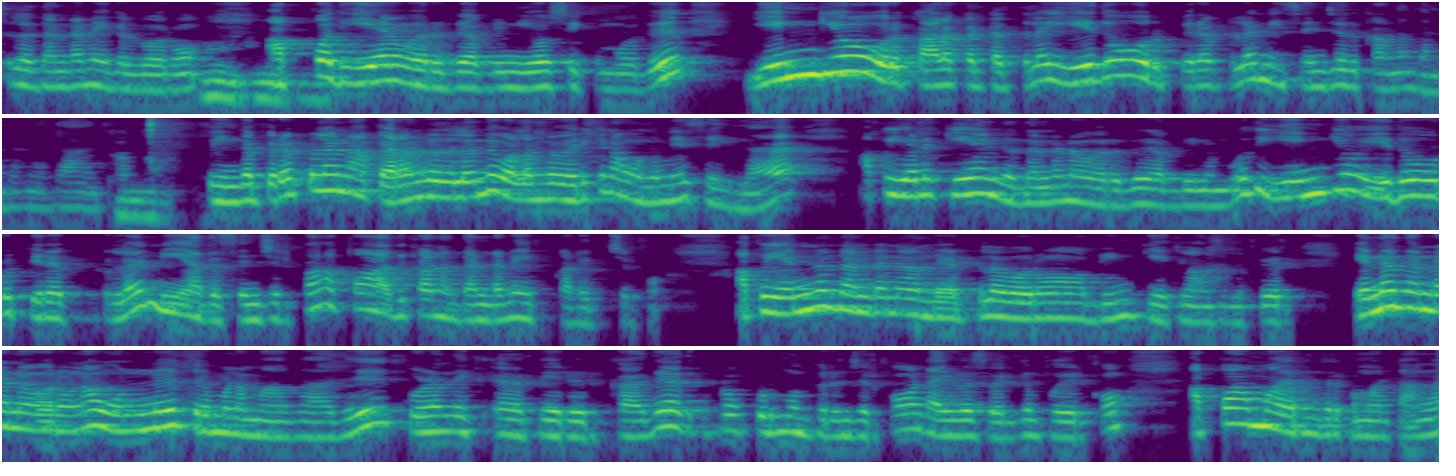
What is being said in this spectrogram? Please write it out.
சில தண்டனைகள் வரும். அப்போ அது ஏன் வருது அப்படின்னு யோசிக்கும் போது எங்கேயோ ஒரு காலகட்டத்துல ஏதோ ஒரு பிறப்புல நீ செஞ்சதுக்கான தண்டனை தான் இது. இந்த பிறப்புல நான் பிறந்ததுல இருந்து வளர்ந்த வரைக்கும் நான் ஒண்ணுமே செய்யல. அப்ப எனக்கு ஏன் இந்த தண்டனை வருது அப்படின்னும் போது எங்கேயோ ஏதோ ஒரு பிறப்புல நீ அதை செஞ்சிருப்ப அப்போ அதுக்கான தண்டனை கிடைச்சிருக்கும். அப்ப என்ன தண்டனை அந்த இடத்துல வரும் அப்படின்னு கேட்கலாம் சில பேர். என்ன தண்டனை வரும்னா ஒண்ணு திருமணம் ஆகாது குழந்தை பேர் இருக்காது அதுக்கப்புறம் குடும்பம் பிரிஞ்சிருக்கும் டைவர்ஸ் வரைக்கும் போயிருக்கும். அப்பா அம்மா இருந்திருக்க மாட்டாங்க.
